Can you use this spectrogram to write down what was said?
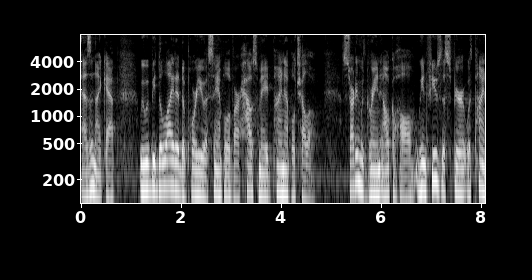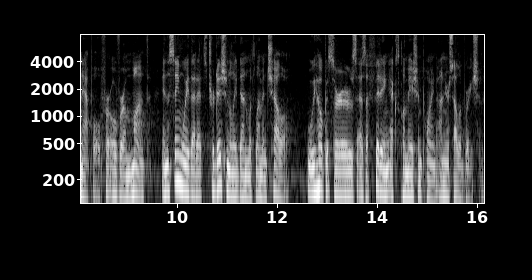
As a nightcap, we would be delighted to pour you a sample of our house made pineapple cello. Starting with grain alcohol, we infuse the spirit with pineapple for over a month in the same way that it's traditionally done with limoncello. We hope it serves as a fitting exclamation point on your celebration.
